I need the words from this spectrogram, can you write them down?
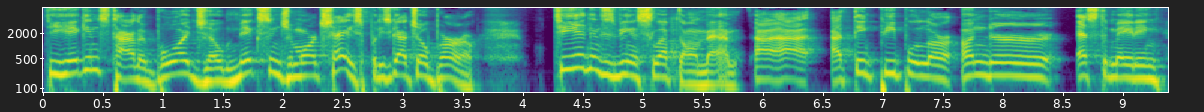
Tee Higgins, Tyler Boyd, Joe Mixon, Ja'Marr Chase, but he's got Joe Burrow. Tee Higgins is being slept on, man. I, I, I think people are underestimating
